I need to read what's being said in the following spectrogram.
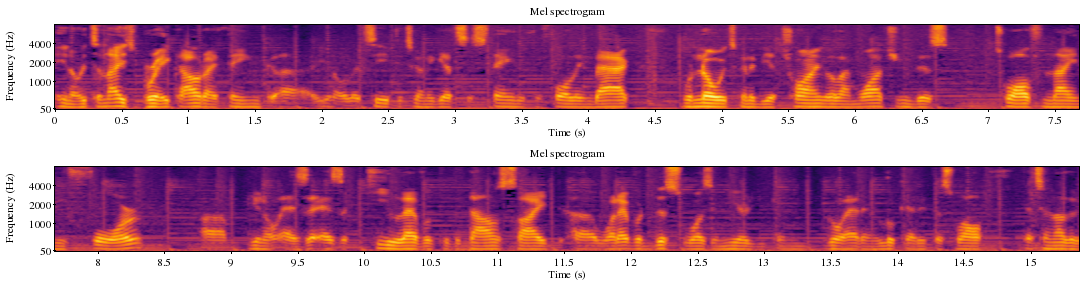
you know it's a nice breakout i think uh, you know let's see if it's going to get sustained if we're falling back. We know it's going to be a triangle. I'm watching this 1294 um, you know, as a, as a key level to the downside. Uh, whatever this was in here, you can go ahead and look at it as well. That's another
